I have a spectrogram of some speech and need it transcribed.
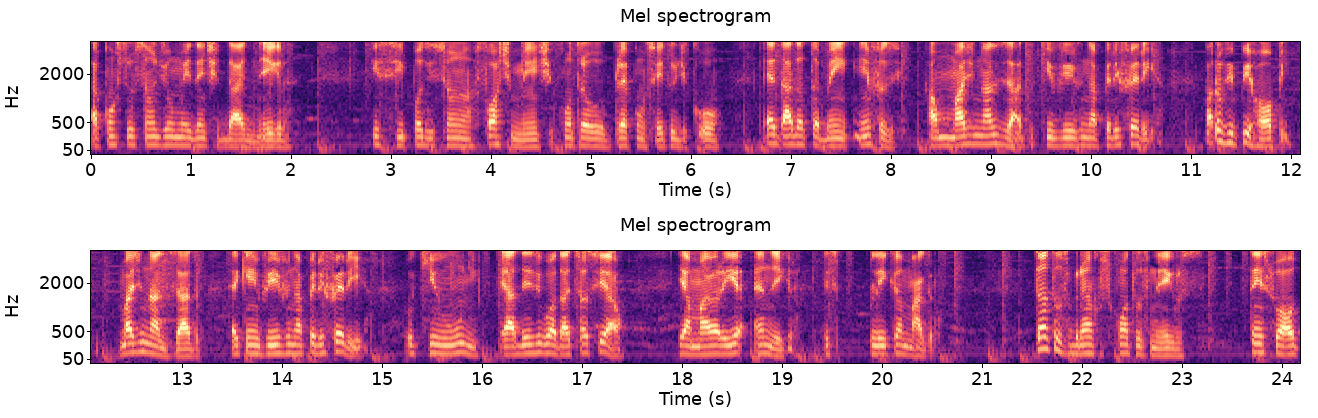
a construção de uma identidade negra que se posiciona fortemente contra o preconceito de cor, é dada também ênfase ao marginalizado que vive na periferia. Para o hip hop, marginalizado é quem vive na periferia. O que une é a desigualdade social e a maioria é negra, explica Magro. Tanto os brancos quanto os negros têm sua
